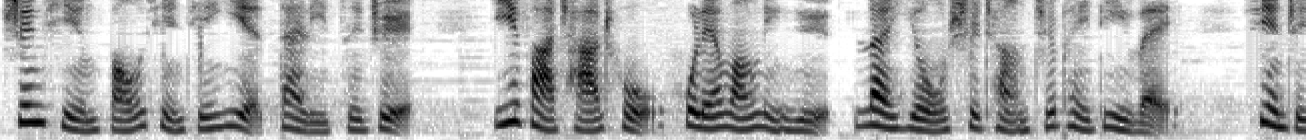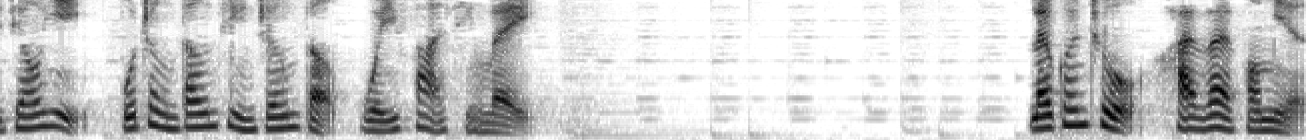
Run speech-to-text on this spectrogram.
申请保险兼业代理资质，依法查处互联网领域滥用市场支配地位、限制交易、不正当竞争等违法行为。来关注海外方面，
